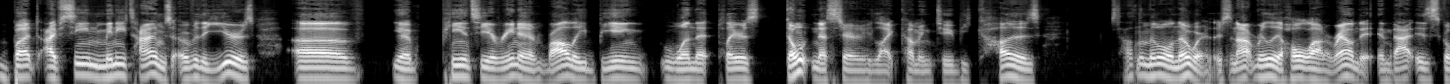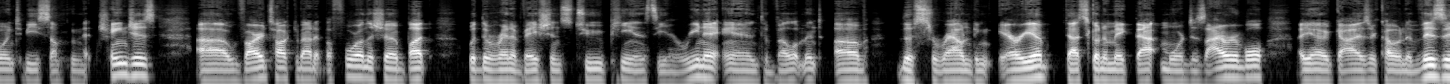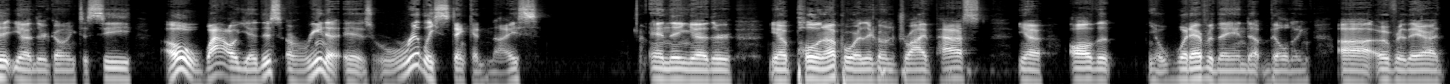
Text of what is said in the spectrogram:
But I've seen many times over the years of you know PNC Arena and Raleigh being one that players don't necessarily like coming to because it's out in the middle of nowhere. There's not really a whole lot around it, and that is going to be something that changes. Uh, we've already talked about it before on the show, but with the renovations to PNC Arena and development of the surrounding area, that's going to make that more desirable. Uh, you know, guys are coming to visit. You know, they're going to see oh wow, yeah, this arena is really stinking nice. And then yeah, they're you know pulling up or they're going to drive past you know all the you know whatever they end up building uh over there.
